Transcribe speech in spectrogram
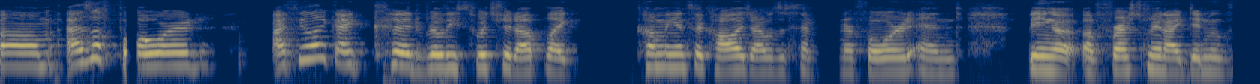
Um, as a forward, I feel like I could really switch it up. Like coming into college, I was a center forward, and being a, a freshman, I did move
